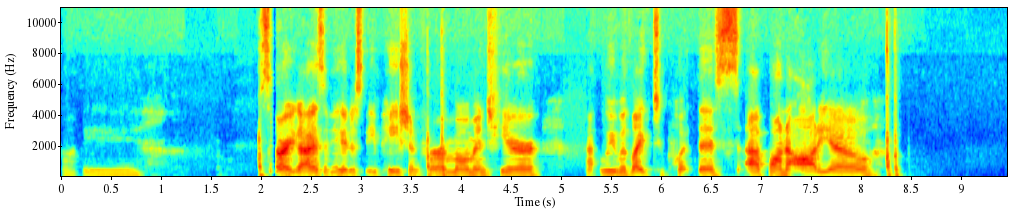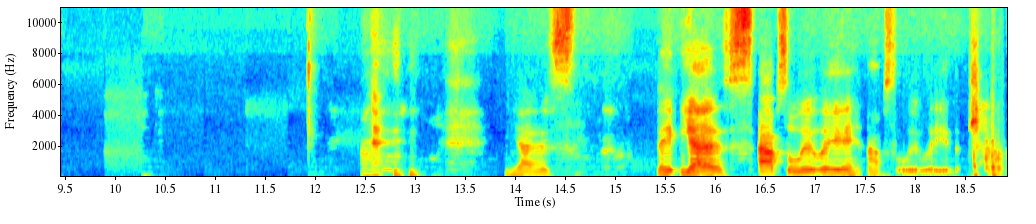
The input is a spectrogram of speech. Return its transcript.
Copy. Sorry, guys, if you could just be patient for a moment here. We would like to put this up on audio. Yes. They yes, absolutely. Absolutely. The chat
